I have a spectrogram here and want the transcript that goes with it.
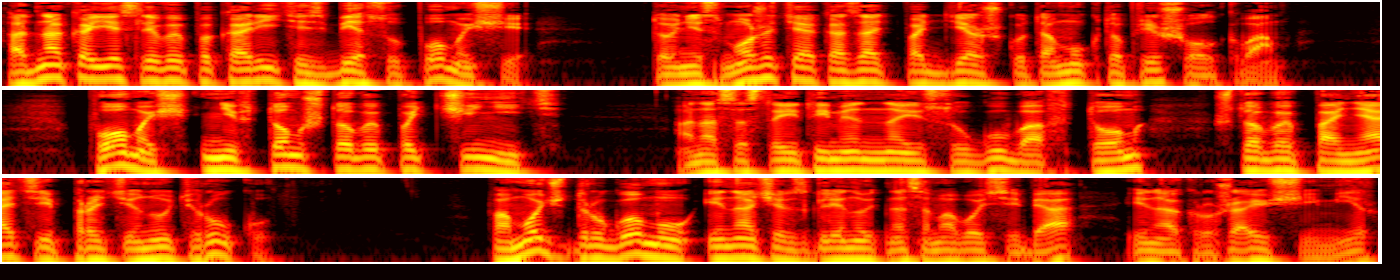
Однако, если вы покоритесь бесу помощи, то не сможете оказать поддержку тому, кто пришел к вам. Помощь не в том, чтобы подчинить. Она состоит именно и сугубо в том, чтобы понять и протянуть руку. Помочь другому иначе взглянуть на самого себя и на окружающий мир.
